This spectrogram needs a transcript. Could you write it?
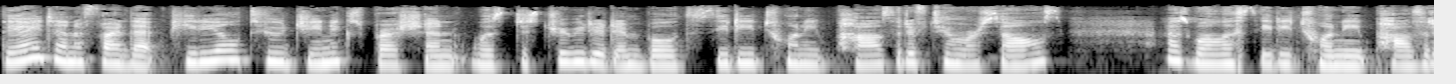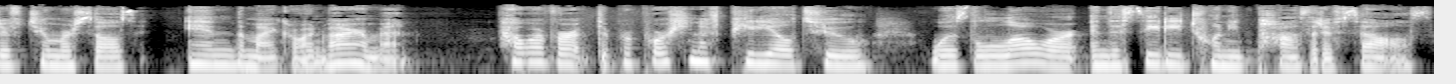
They identified that PDL2 gene expression was distributed in both CD20 positive tumor cells as well as CD20 positive tumor cells in the microenvironment. However, the proportion of PDL2 was lower in the CD20 positive cells.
